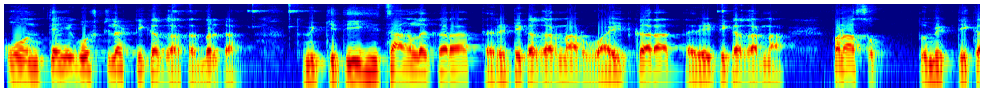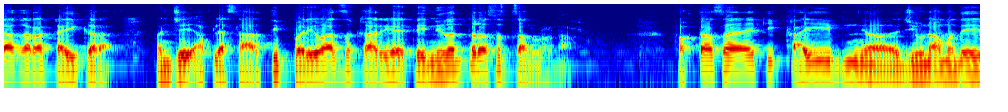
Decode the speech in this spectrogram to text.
कोणत्याही गोष्टीला टीका करतात बरं का. तुम्ही कितीही चांगलं करा तरी टीका करणार वाईट करा तरी टीका करणार. पण असो तुम्ही टीका करा काही करा. पण जे आपल्या सारथी परिवाराचं कार्य आहे ते निरंतर असंच चालू राहणार. फक्त असं आहे की काही जीवनामध्ये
